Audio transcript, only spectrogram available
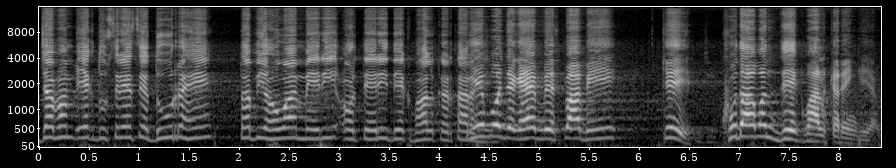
जब हम एक दूसरे से दूर रहें तब यहोवा मेरी और तेरी देखभाल करता रहे। ये वो जगह है मिसपा भी कि खुदाबंद देखभाल करेंगे अब।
